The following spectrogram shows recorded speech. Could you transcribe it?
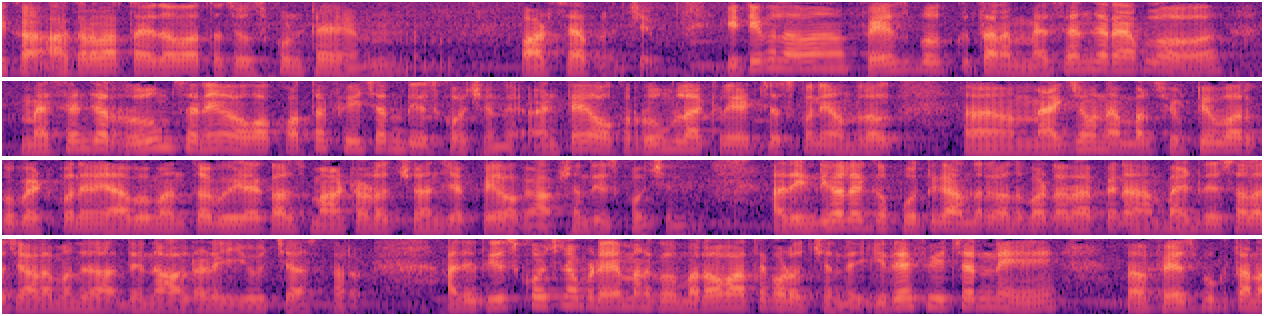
ఇక అగ్రవార్త వార్త ఐదో వార్త చూసుకుంటే వాట్సాప్ నుంచి. ఇటీవల ఫేస్బుక్ తన మెసెంజర్ యాప్లో మెసెంజర్ రూమ్స్ అని ఒక కొత్త ఫీచర్ని తీసుకొచ్చింది. అంటే ఒక రూమ్లా క్రియేట్ చేసుకుని అందులో మ్యాక్సిమం నెంబర్స్ ఫిఫ్టీ వరకు పెట్టుకుని యాభై మందితో వీడియో కాల్స్ మాట్లాడవచ్చు అని చెప్పి ఒక ఆప్షన్ తీసుకొచ్చింది. అది ఇండియాలో ఇంకా పూర్తిగా అందరికి అందుబాటులో రాపోయినా బయట దేశాల్లో చాలామంది దీన్ని ఆల్రెడీ యూజ్ చేస్తారు. అది తీసుకొచ్చినప్పుడే మనకు మరో వార్త కూడా వచ్చింది. ఇదే ఫీచర్ని ఫేస్బుక్ తన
